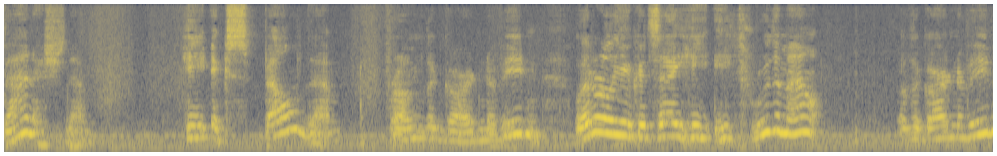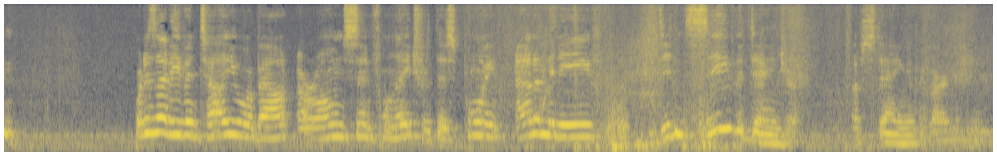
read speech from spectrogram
banished them. He expelled them from the Garden of Eden. Literally, you could say he, he threw them out of the Garden of Eden. What does that even tell you about our own sinful nature? At this point, Adam and Eve didn't see the danger of staying in the Garden of Eden.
